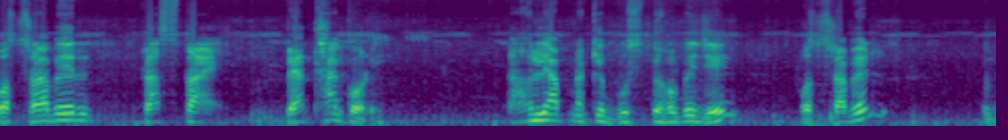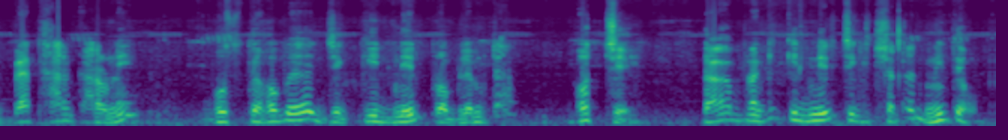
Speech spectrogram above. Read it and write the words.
প্রস্রাবের রাস্তায় ব্যথা করে, তাহলে আপনাকে বুঝতে হবে যে প্রস্রাবের ব্যথার কারণে বুঝতে হবে যে কিডনির প্রবলেমটা হচ্ছে। তা আপনাকে কিডনির চিকিৎসাটা নিতে হবে।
